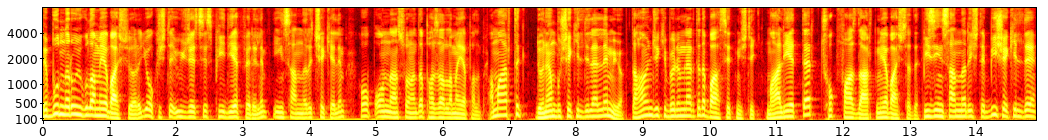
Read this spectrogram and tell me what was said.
ve bunları uygulamaya başlıyorlar. Yok işte ücretsiz PDF verelim, insanları çekelim, hop ondan sonra da pazarlama yapalım. Ama artık dönem bu şekilde ilerlemiyor. Daha önceki bölümlerde de bahsetmiştik. Maliyetler çok fazla artmaya başladı. Biz insanları işte bir şekilde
